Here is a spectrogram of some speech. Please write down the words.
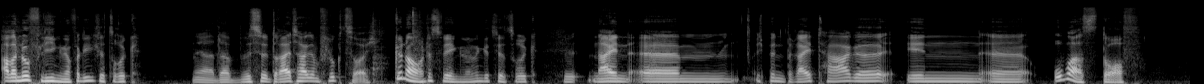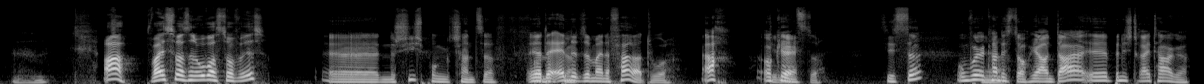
Aber nur fliegen, dann fliege ich wieder zurück. Ja, da bist du drei Tage im Flugzeug. Genau, deswegen, dann geht's wieder zurück. Will- Nein, ähm, ich bin drei Tage in äh, Oberstdorf. Ah, weißt du, was in Oberstdorf ist? Äh, eine Skisprungschanze. Ja, da endete meine Fahrradtour. Ach, Die okay. letzte. Siehst du? Irgendwoher Ja. kannte ich doch. Ja, und da äh, bin ich drei Tage.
